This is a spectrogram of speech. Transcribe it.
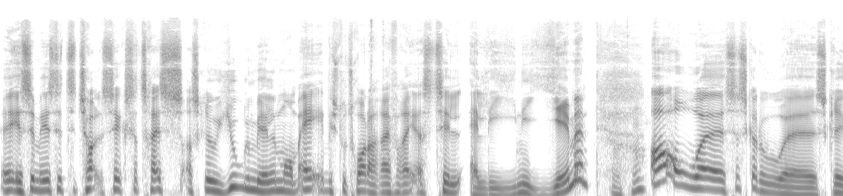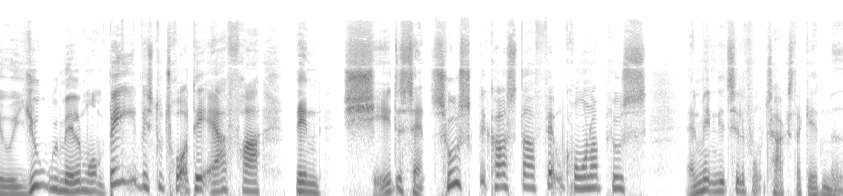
øh, sms'e til 1266 og skrive jul med mellemrum A, hvis du tror, der refereres til alene hjemme. Mm-hmm. Og øh, så skal du øh, skrive jul mellemrum B, hvis du tror, det er fra den 6. sans. Husk, det koster 5 kroner plus almindelig telefontakst at gætte med.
